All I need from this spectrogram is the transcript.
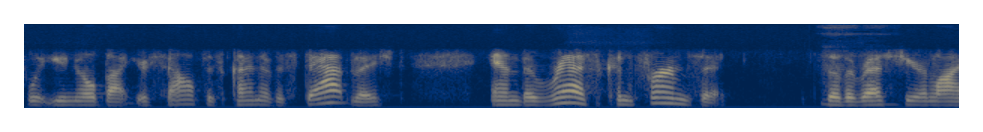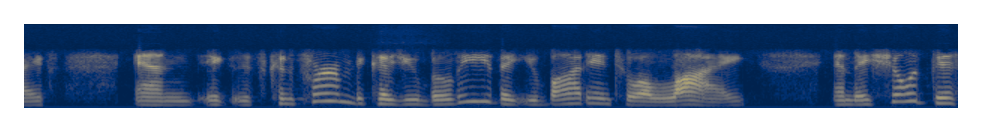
what you know about yourself is kind of established, and the rest confirms it. So the rest of your life, and it, it's confirmed because you believe that you bought into a lie, and they showed this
